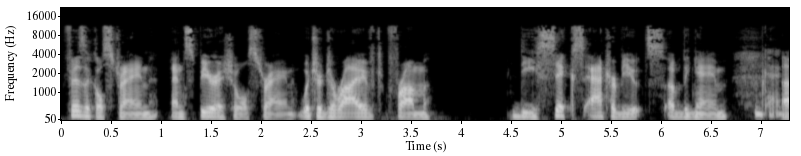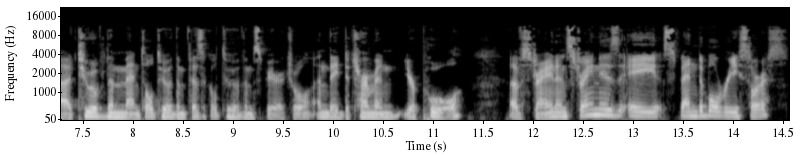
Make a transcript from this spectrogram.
physical strain and spiritual strain which are derived from the six attributes of the game okay. uh, two of them mental, two of them physical, two of them spiritual, and they determine your pool of strain. And strain is a spendable resource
